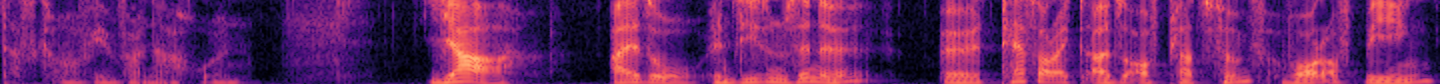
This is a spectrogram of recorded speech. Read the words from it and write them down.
Das kann man auf jeden Fall nachholen. Ja, also in diesem Sinne, äh, Tesseract also auf Platz 5, War of Being,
